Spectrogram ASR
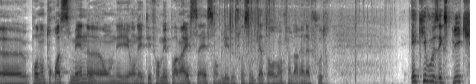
Euh, pendant trois semaines, on, est, on a été formé par un SAS anglais de 74 ans qui en a rien à foutre, et qui vous explique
